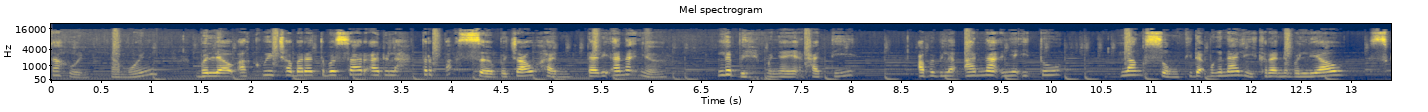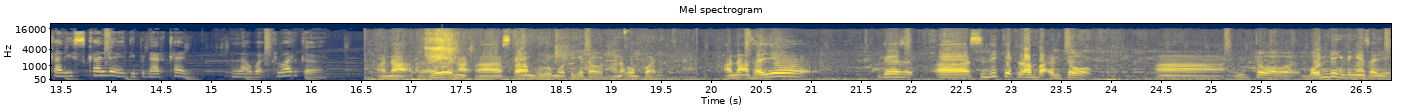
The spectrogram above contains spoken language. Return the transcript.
tahun. Namun, beliau akui cabaran terbesar adalah terpaksa berjauhan dari anaknya. Lebih menyayat hati apabila anaknya itu langsung tidak mengenali kerana beliau sekali-sekala dibenarkan melawat keluarga. Anak saya nak, uh, sekarang berumur 3 tahun, anak perempuan. Anak saya dia uh, sedikit lambat untuk uh, untuk bonding dengan saya.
